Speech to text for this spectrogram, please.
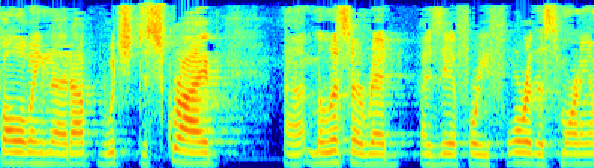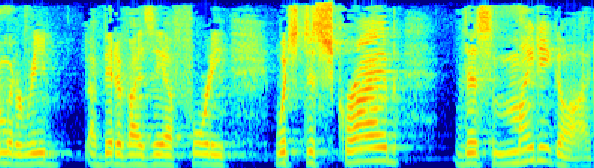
following that up, which describe. Uh, Melissa read Isaiah 44 this morning. I'm going to read a bit of Isaiah 40, which describe this mighty God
